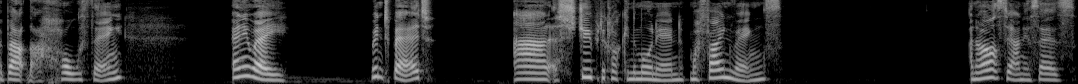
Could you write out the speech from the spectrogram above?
about that whole thing. Anyway, went to bed, and at stupid o'clock in the morning, my phone rings, and I answer it, and it says,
